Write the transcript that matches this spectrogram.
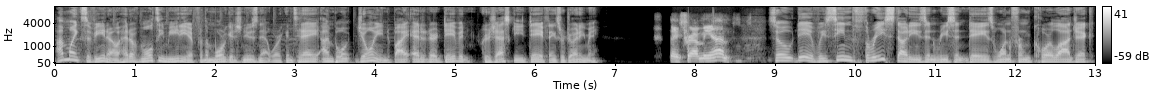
I'm Mike Savino, head of multimedia for the Mortgage News Network, and today I'm bo- joined by editor David Krajewski. Dave, thanks for joining me. Thanks for having me on. So, Dave, we've seen three studies in recent days one from CoreLogic,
